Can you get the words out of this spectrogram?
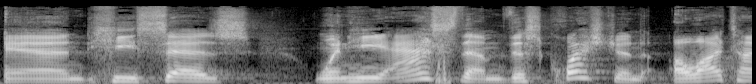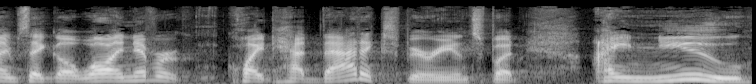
And he says, when he asks them this question, a lot of times they go, Well, I never quite had that experience, but I knew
